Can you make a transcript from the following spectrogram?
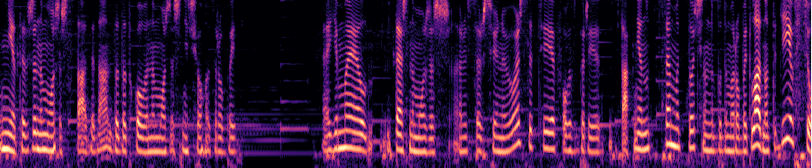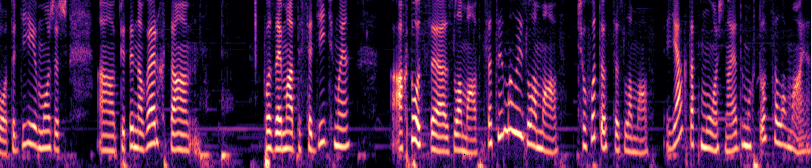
Ні, ти вже не можеш study, да? додатково не можеш нічого зробити. Е, E-mail теж не можеш Research University, Foxbury. Так, ні, ну це ми точно не будемо робити. Ладно, тоді все. Тоді можеш а, піти наверх та позайматися дітьми. А хто це зламав? Це ти малий зламав. Чого ти це зламав? Як так можна? Я думаю, хто це ламає?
